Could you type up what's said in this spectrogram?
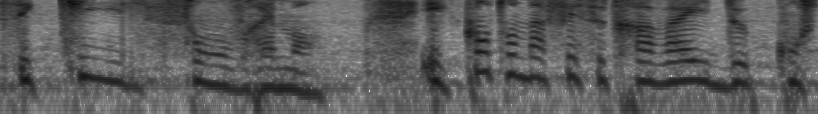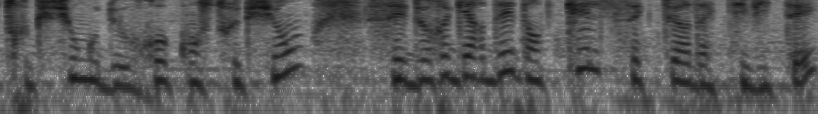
C'est qui ils sont vraiment. Et quand on a fait ce travail de construction ou de reconstruction, c'est de regarder dans quel secteur d'activité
